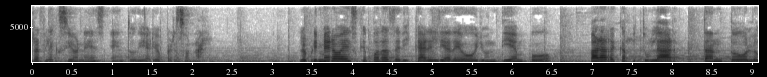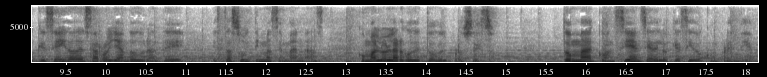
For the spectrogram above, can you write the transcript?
reflexiones en tu diario personal. Lo primero es que puedas dedicar el día de hoy un tiempo para recapitular tanto lo que se ha ido desarrollando durante estas últimas semanas como a lo largo de todo el proceso. Toma conciencia de lo que has ido comprendiendo.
